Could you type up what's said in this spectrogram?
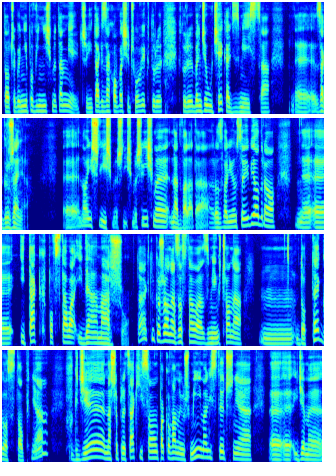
to czego nie powinniśmy tam mieć. Czyli tak zachowa się człowiek, który, który będzie uciekać z miejsca e, zagrożenia. E, No i szliśmy, szliśmy, szliśmy. Na dwa lata rozwaliłem sobie biodro e, e, i tak powstała idea marszu. Tak? Tylko, że ona została zmiękczona do tego stopnia, gdzie nasze plecaki są pakowane już minimalistycznie, e, e, idziemy e,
